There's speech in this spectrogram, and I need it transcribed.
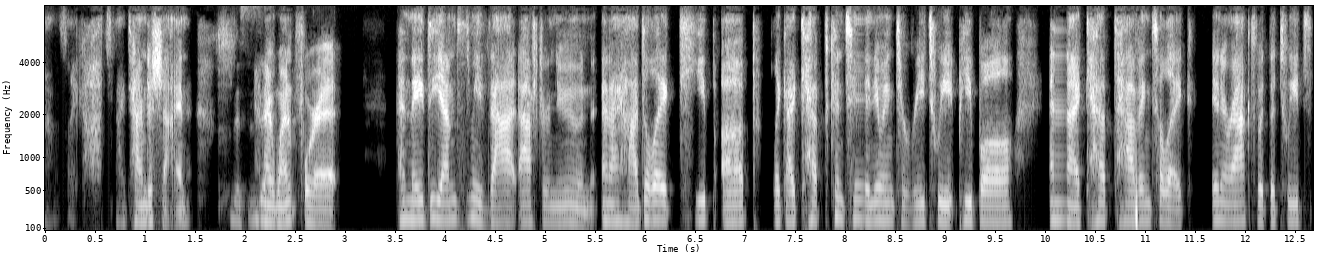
I was like oh, it's my time to shine. And it. i went for it. And they DM'd me that afternoon. And I had to like keep up. Like I kept continuing to retweet people. And I kept having to like interact with the tweets,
